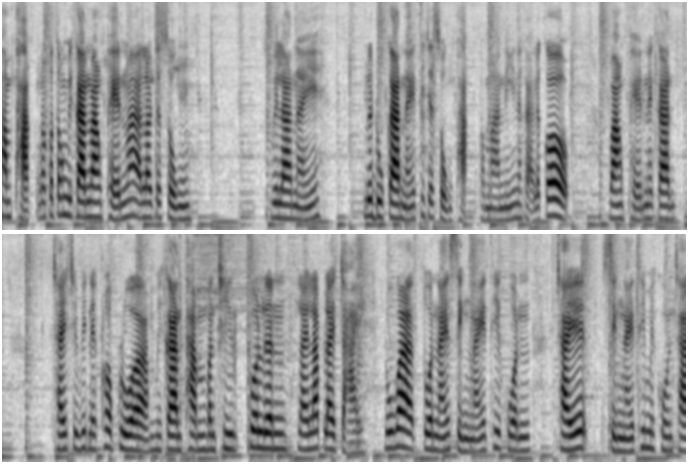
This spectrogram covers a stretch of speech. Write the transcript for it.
ทำผัก เราก็ต้องมีการวางแผนว่าเราจะส่งเวลาไหนฤดูกาลไหนที่จะส่งผักประมาณนี้นะคะ แล้วก็วางแผนในการใช้ชีวิตในครอบครัว มีการทำบัญชีครัวเรือนรายรับรายจ่าย รู้ว่าตัวไหนสิ่งไหนที่ควรใช้ สิ่งไหนที่ไม่ควรใช้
